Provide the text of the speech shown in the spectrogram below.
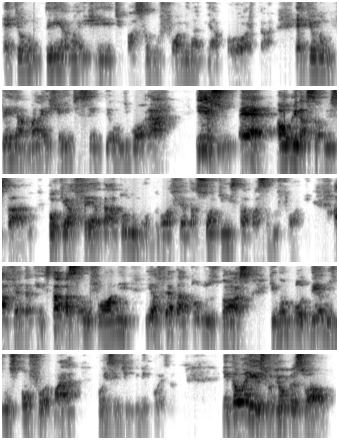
é que eu não tenha mais gente passando fome na minha porta. É que eu não tenha mais gente sem ter onde morar. Isso é a obrigação do Estado, porque afeta a todo mundo, não afeta só quem está passando fome. Afeta quem está passando fome e afeta a todos nós que não podemos nos conformar com esse tipo de coisa. Então é isso, viu, pessoal?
